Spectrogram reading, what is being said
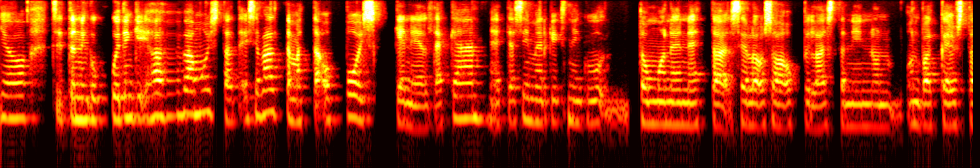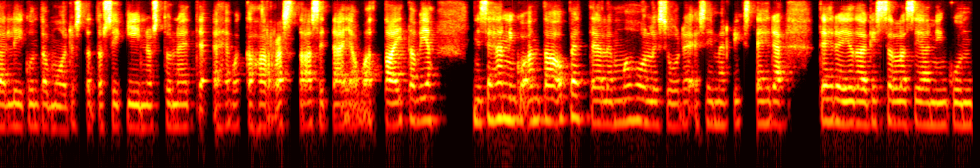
Joo, sitten niin kuin kuitenkin ihan hyvä muistaa, että ei se välttämättä ole pois keneltäkään. Että esimerkiksi niin tuommoinen, että siellä osa oppilaista niin on, on vaikka jostain liikuntamuodosta tosi kiinnostuneita ja he vaikka harrastaa sitä ja ovat taitavia, niin sehän niin kuin antaa opettajalle mahdollisuuden esimerkiksi tehdä, tehdä jotakin sellaisia niin kuin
